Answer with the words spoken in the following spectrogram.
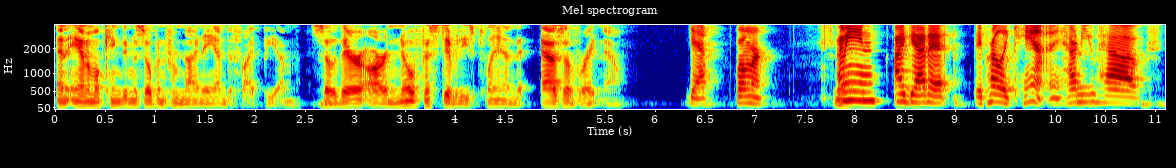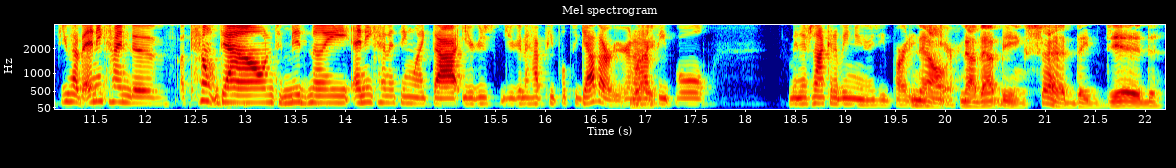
and Animal Kingdom is open from 9 a.m. to 5 p.m. So there are no festivities planned as of right now. Yeah, bummer. Yeah. I mean, I get it. They probably can't. I mean, how do you have if you have any kind of a countdown to midnight, any kind of thing like that? You're just you're gonna have people together. You're gonna have people. I mean, there's not going to be New Year's Eve parties this year. now that being said, they did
